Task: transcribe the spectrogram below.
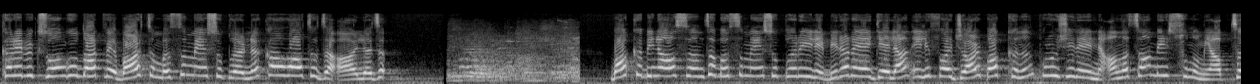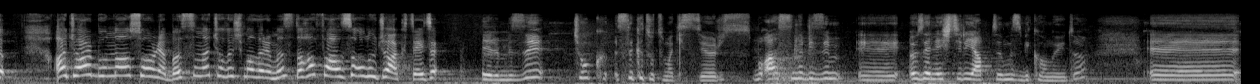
Karabük, Zonguldak ve Bartın basın mensuplarını kahvaltıda ağırladı. Bakka binasında basın mensupları ile bir araya gelen Elif Acar, Bakka'nın projelerini anlatan bir sunum yaptı. Acar bundan sonra basına çalışmalarımız daha fazla olacak dedi. Çok sıkı tutmak istiyoruz. Bu aslında bizim e, öz eleştiri yaptığımız bir konuydu. E,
